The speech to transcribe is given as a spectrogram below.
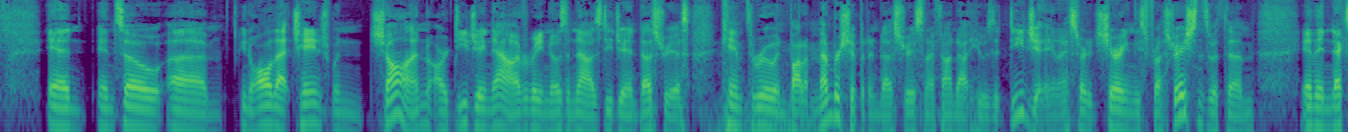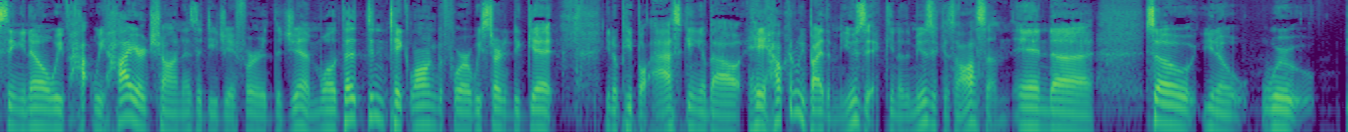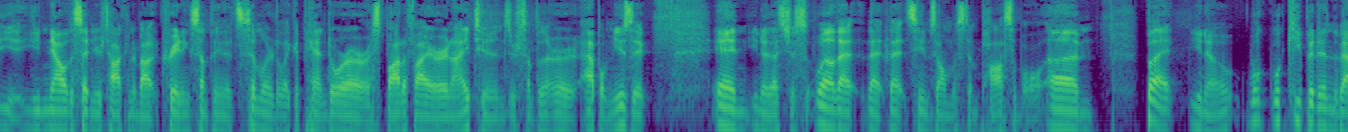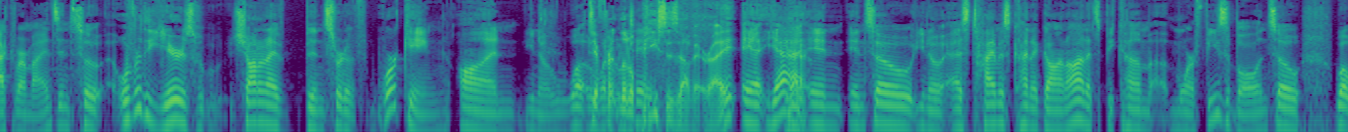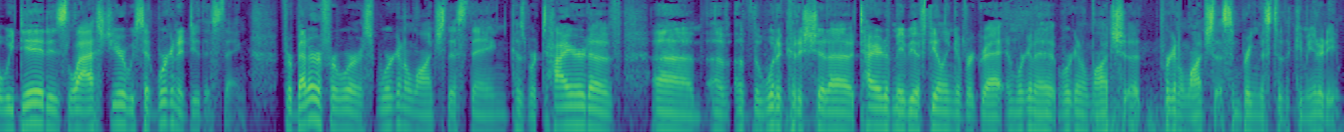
and and so um, you know all that changed when Sean, our DJ now, everybody knows him now as DJ Industrious, came through and bought a membership at Industrious, and I found out he was a DJ, and I started sharing these frustrations with him, and then next thing you know, we've we hired Sean as a DJ for the gym. Well, that didn't take long before we started to get, you know, people asking about, hey, how can we buy the music? You know, the music is awesome, and uh, so you know we're you, you, now all of a sudden you're talking about creating something that's similar to like a Pandora or a Spotify or an iTunes or something or Apple Music, and you know that's just well that that that seems almost impossible. Um, but you know we'll we'll keep it in the back of our minds. And so over the years, Sean and I have been sort of working on you know what Different what it little take. pieces of it, right? And yeah, Yeah. and and so you know, as time has kind of gone on, it's become more feasible. And so what we did is last year we said we're going to do this thing for better or for worse. We're going to launch this thing because we're tired of um, of of the woulda, coulda, shoulda, tired of maybe a feeling of regret, and we're gonna we're gonna launch uh, we're gonna launch this and bring this to the community.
